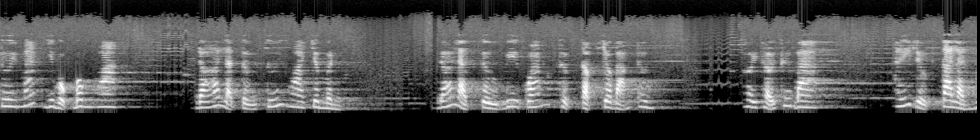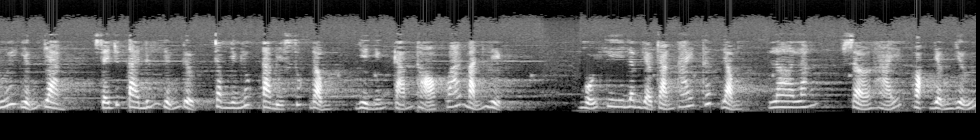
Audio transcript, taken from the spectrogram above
tươi mát như một bông hoa. Đó là tự tưới hoa cho mình đó là từ bi quán thực tập cho bản thân. Hơi thở thứ ba, thấy được ta là núi vững vàng sẽ giúp ta đứng vững được trong những lúc ta bị xúc động vì những cảm thọ quá mãnh liệt. Mỗi khi lâm vào trạng thái thất vọng, lo lắng, sợ hãi hoặc giận dữ,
